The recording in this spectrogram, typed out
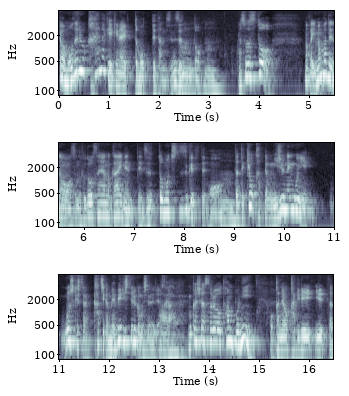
ぱモデルを変えなきゃいけないと思ってたんですよねずっと、うんそうするとなんか今までのその不動産屋の概念ってずっと持ち続けてても、うん。だって今日買っても20年後にもしかしたら価値が目減りしてるかもしれないじゃないですか、はいはいはい。昔はそれを担保にお金を借り入れてた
